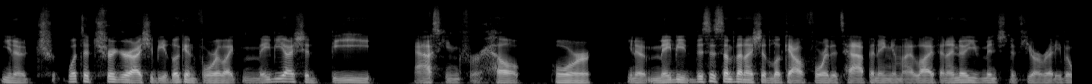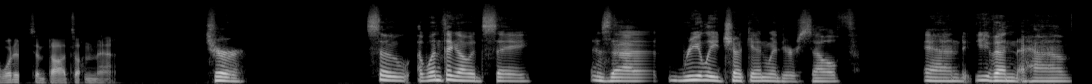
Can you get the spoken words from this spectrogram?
you know, tr- what's a trigger I should be looking for? Like maybe I should be asking for help or, you know, maybe this is something I should look out for that's happening in my life. And I know you've mentioned a few already, but what are some thoughts on that? Sure. So, uh, one thing I would say is that really check in with yourself and even have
